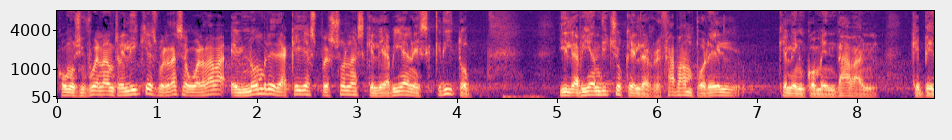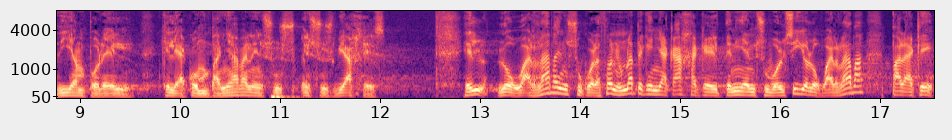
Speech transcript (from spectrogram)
como si fueran reliquias, ¿verdad? Se guardaba el nombre de aquellas personas que le habían escrito y le habían dicho que le rezaban por él, que le encomendaban, que pedían por él, que le acompañaban en sus, en sus viajes. Él lo guardaba en su corazón, en una pequeña caja que tenía en su bolsillo, lo guardaba para que,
